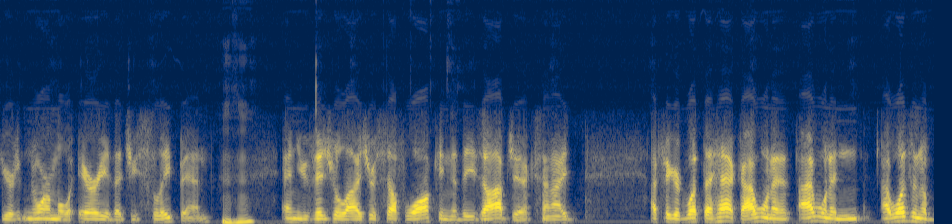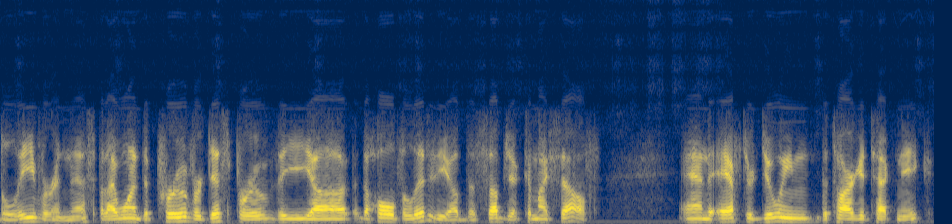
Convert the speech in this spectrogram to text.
your normal area that you sleep in, Mm-hmm. and you visualize yourself walking to these objects. And I I figured, what the heck? I want to I want to I wasn't a believer in this, but I wanted to prove or disprove the uh, the whole validity of the subject to myself. And after doing the target technique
